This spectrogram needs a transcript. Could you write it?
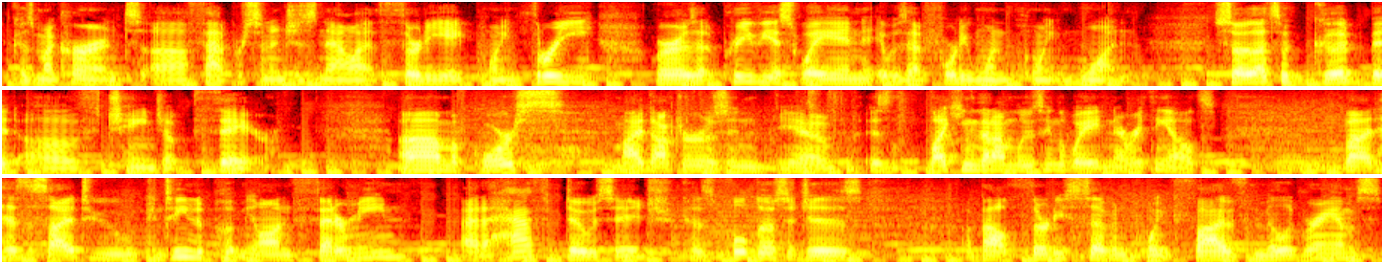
because my current uh, fat percentage is now at 38.3, whereas at previous weigh in it was at 41.1. So that's a good bit of change up there. Um, of course, my doctor is in, you know, is liking that I'm losing the weight and everything else, but has decided to continue to put me on phentermine at a half dosage because full dosage is about 37.5 milligrams.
